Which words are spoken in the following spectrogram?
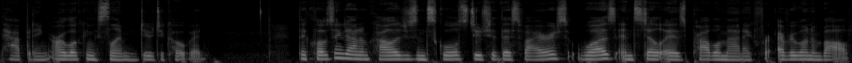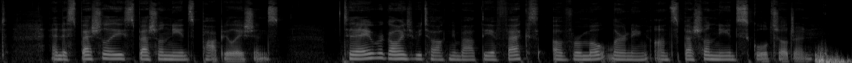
happening are looking slim due to COVID. The closing down of colleges and schools due to this virus was and still is problematic for everyone involved, and especially special needs populations. Today, we're going to be talking about the effects of remote learning on special needs school children.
